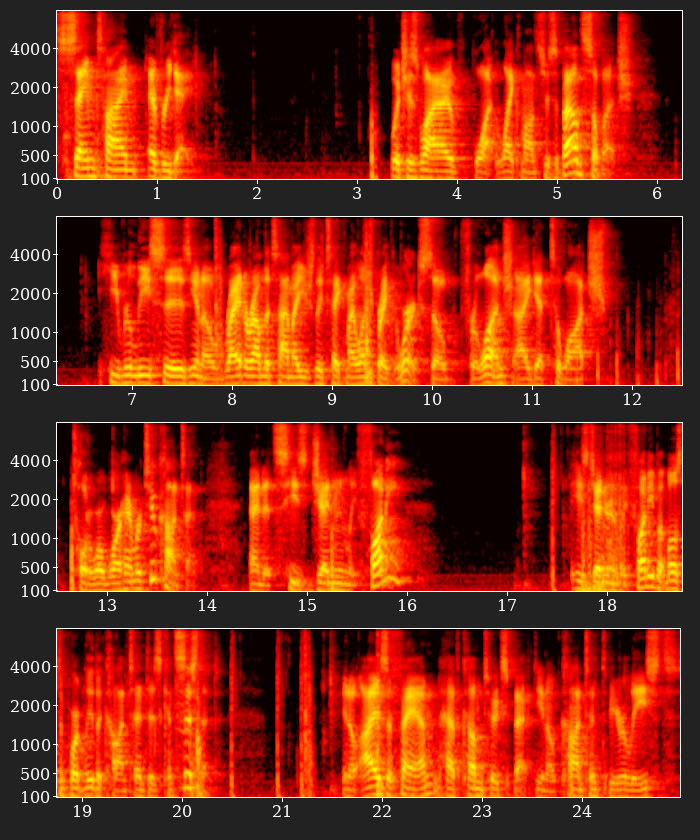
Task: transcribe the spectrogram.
the same time every day. Which is why I like Monsters Abound so much. He releases, you know, right around the time I usually take my lunch break at work. So for lunch, I get to watch Total War Warhammer 2 content. And it's he's genuinely funny he's genuinely funny, but most importantly, the content is consistent. You know, I as a fan have come to expect, you know, content to be released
